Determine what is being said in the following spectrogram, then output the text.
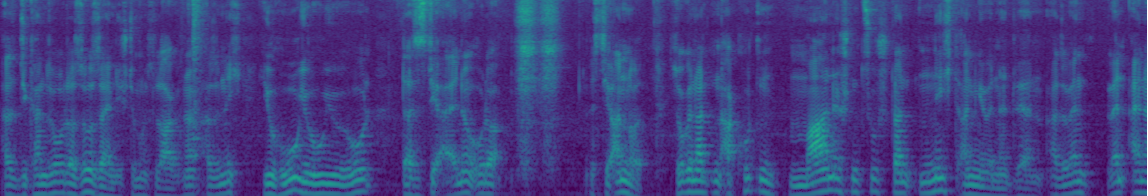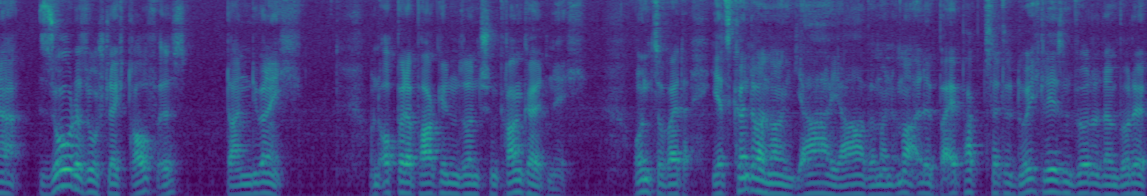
also die kann so oder so sein, die Stimmungslage, ne? also nicht juhu, juhu, juhu, das ist die eine oder ist die andere, sogenannten akuten manischen Zustand nicht angewendet werden. Also wenn, wenn einer so oder so schlecht drauf ist, dann lieber nicht. Und auch bei der Parkinson'schen Krankheit nicht. Und so weiter. Jetzt könnte man sagen, ja, ja, wenn man immer alle Beipackzettel durchlesen würde, dann würde,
